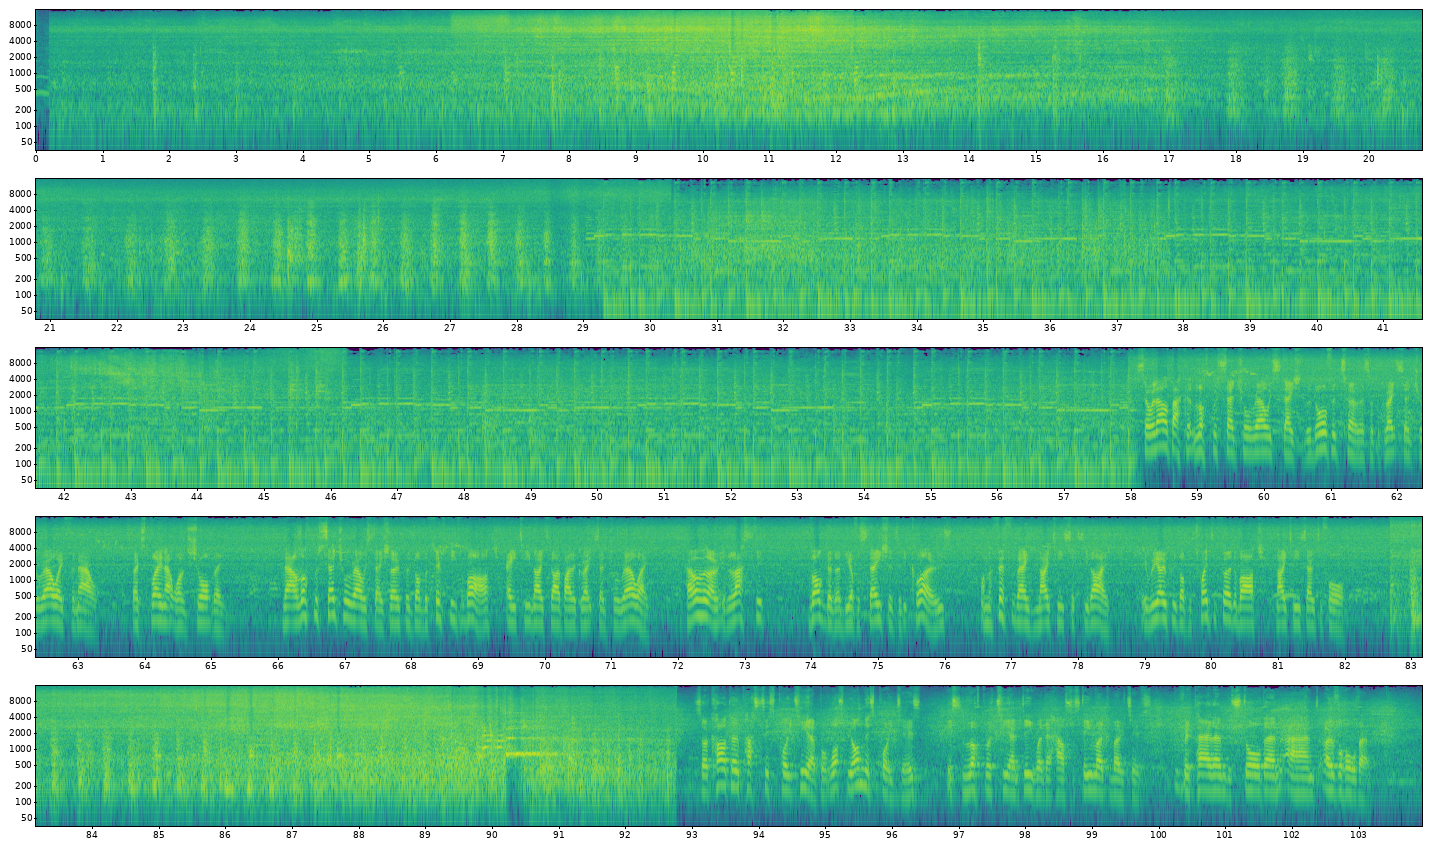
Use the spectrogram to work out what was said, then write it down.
So we're now back at Loughborough Central Railway Station, the northern terminus of the Great Central Railway for now. I'll explain that one shortly. Now Loughborough Central Railway Station opened on the 15th of March 1899 by the Great Central Railway. However though, it lasted longer than the other stations and it closed on the 5th of May 1969. It reopened on the 23rd of March 1974. So I can't go past this point here, but what's beyond this point is, it's Loughborough TMD where they house the steam locomotives. Repair them, restore them and overhaul them.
